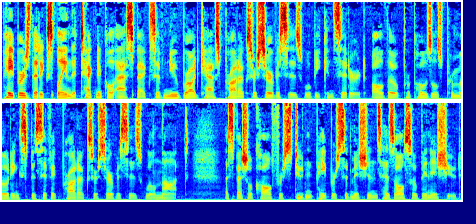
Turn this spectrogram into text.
Papers that explain the technical aspects of new broadcast products or services will be considered, although proposals promoting specific products or services will not. A special call for student paper submissions has also been issued.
